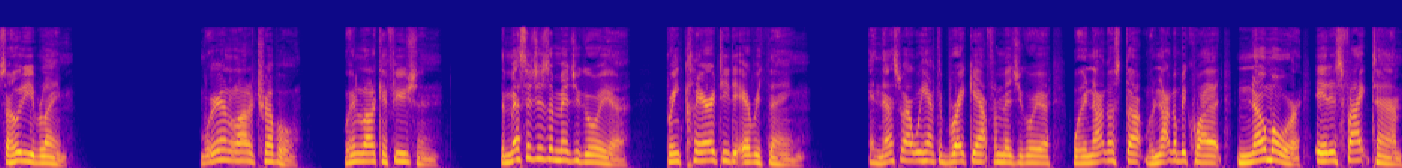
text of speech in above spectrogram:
So who do you blame? We're in a lot of trouble. We're in a lot of confusion. The messages of Medjugorje bring clarity to everything. And that's why we have to break out from Medjugorje. We're not going to stop. We're not going to be quiet. No more. It is fight time.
